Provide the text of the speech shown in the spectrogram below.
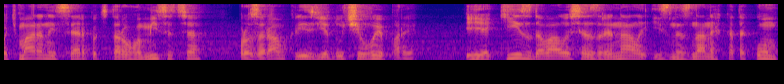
потьмарений серпик старого місяця прозирав крізь ядучі випари, і які, здавалося, зринали із незнаних катакомб,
